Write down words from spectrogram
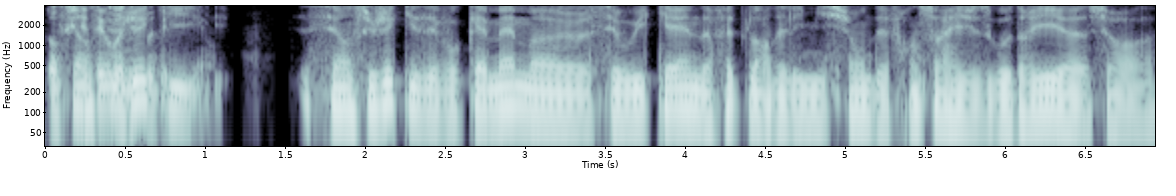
l'anxiété au niveau qui... C'est un sujet qu'ils évoquaient même euh, ces week-ends, en fait, lors de l'émission de François-Régis Gaudry euh, sur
